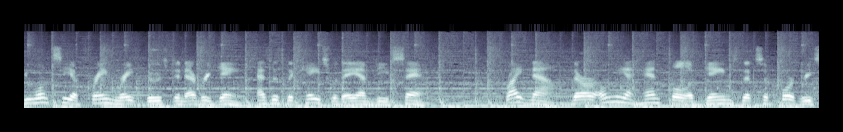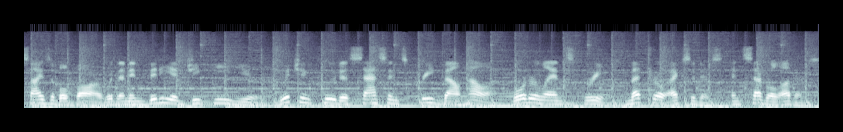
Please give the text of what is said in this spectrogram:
you won't see a frame rate boost in every game, as is the case with AMD's SAM. Right now, there are only a handful of games that support resizable bar with an NVIDIA GPU, which include Assassin's Creed Valhalla, Borderlands 3, Metro Exodus, and several others.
